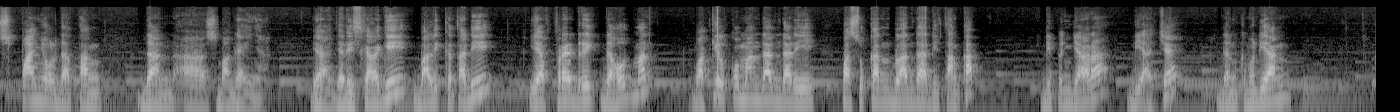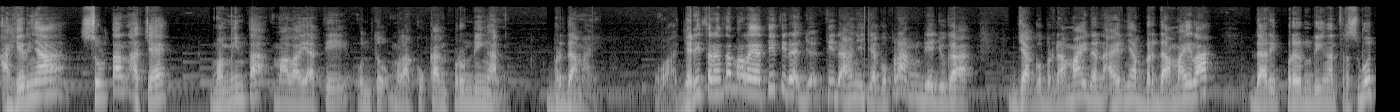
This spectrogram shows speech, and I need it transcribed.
Spanyol datang dan uh, sebagainya. Ya, jadi sekali lagi balik ke tadi, ya Frederick de Houtman, wakil komandan dari pasukan Belanda ditangkap, dipenjara di Aceh dan kemudian Akhirnya Sultan Aceh meminta Malayati untuk melakukan perundingan berdamai. Wah, jadi ternyata Malayati tidak tidak hanya jago perang, dia juga jago berdamai dan akhirnya berdamailah dari perundingan tersebut.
